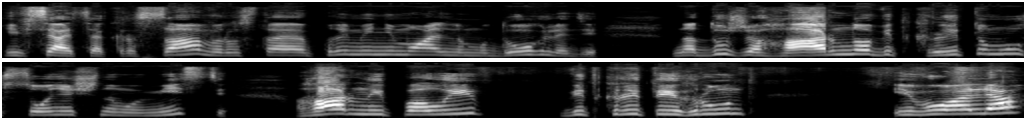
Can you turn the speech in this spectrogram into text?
І вся ця краса виростає при мінімальному догляді на дуже гарно відкритому сонячному місці. Гарний полив, відкритий ґрунт. І вуаля!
